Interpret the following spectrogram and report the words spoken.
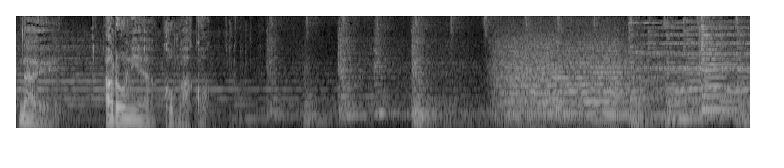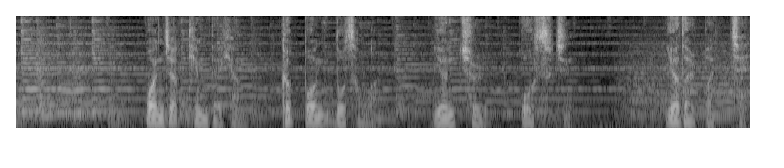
나의 아로니아 공화국 원작 김대현, 극본 노성원, 연출 오수진. 여덟 번째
